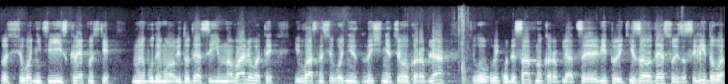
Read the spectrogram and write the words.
То сьогодні цієї скрепності ми будемо від Одеси їм навалювати. І власне сьогодні знищення цього корабля, цього великого десантного корабля, це відповідь і за Одесу, і за Селідова,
